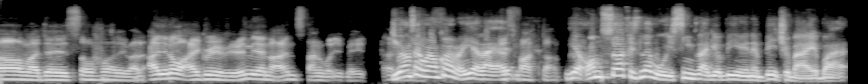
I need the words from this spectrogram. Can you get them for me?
Oh my day, it's so funny, man. I, you know what? I agree with you. In the end, I understand what you mean. Do you understand where I'm coming from? Yeah, like It's fucked up. yeah, on surface level, it seems like you're being a bitch about it, but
